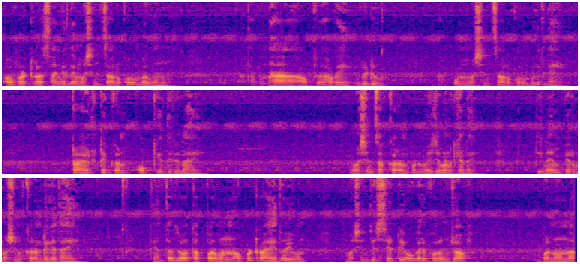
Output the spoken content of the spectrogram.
ऑपरेटरला सांगितलं आहे मशीन चालू करून बघ म्हणून. आता आपण हां ऑप हा आहे व्हिडिओ आपण मशीन चालू करून बघितले आहे. ट्रायल टेकन ओके दिलेलं आहे. मशीनचा करंट पण मेजरमेंट केला आहे तीन एम्पियर मशीन करंट घेत आहे. त्यानंतर जो आता परमनंट ऑपरेटर आहे तो येऊन मशीनची सेटिंग वगैरे करून जॉब बनवणार.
